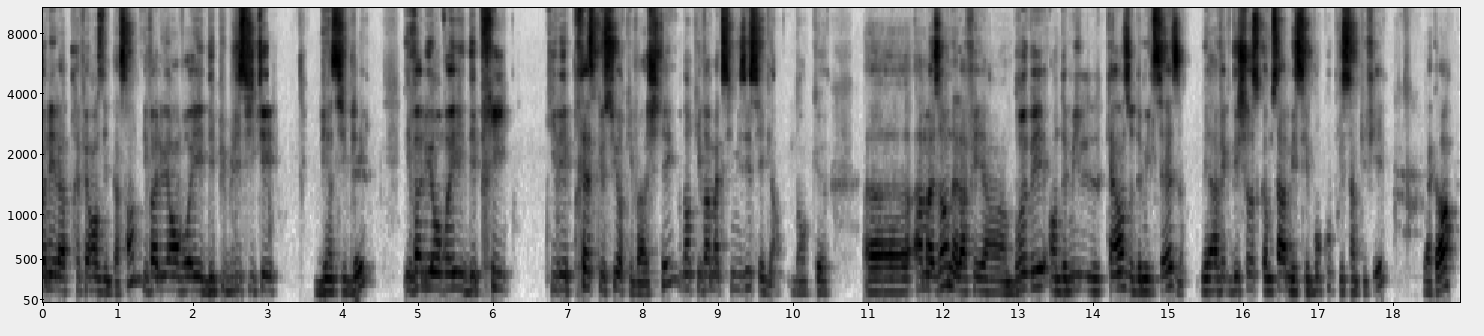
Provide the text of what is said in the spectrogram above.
connaît la préférence d'une personne, il va lui envoyer des publicités bien ciblées, il va lui envoyer des prix qu'il est presque sûr qu'il va acheter, donc il va maximiser ses gains. Donc euh, Amazon, elle a fait un brevet en 2015 ou 2016, mais avec des choses comme ça, mais c'est beaucoup plus simplifié, d'accord?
